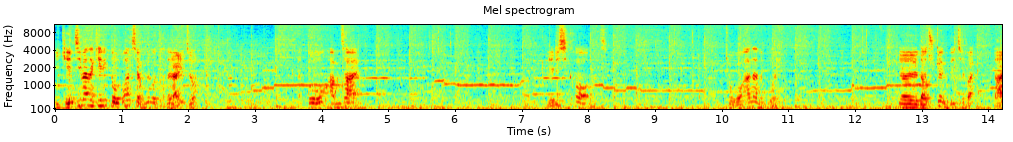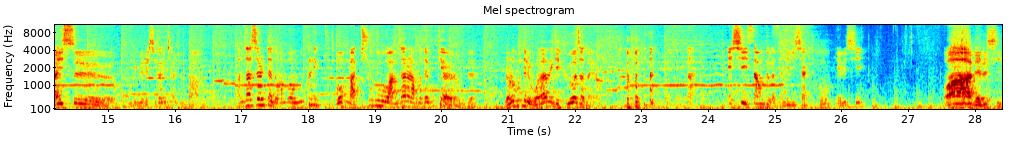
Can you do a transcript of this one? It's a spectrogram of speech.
이 겐지만한 캐릭터 오버워치 없는 거 다들 알죠? 자, 또 암살. 메르시 컷. 저거 아나는 뭐해? 야, 야, 나 죽겠는데 제발. 나이스. 우리 메르시가 힘잘 준다. 암살 쓸 때도 한번 우클릭 두 번 맞추고 암살을 한번 해볼게요, 여러분들. 여러분들이 원하는 게 그거잖아요. 자, 애쉬 사운드가 들리기 시작했고 메르시. 와 메르시.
